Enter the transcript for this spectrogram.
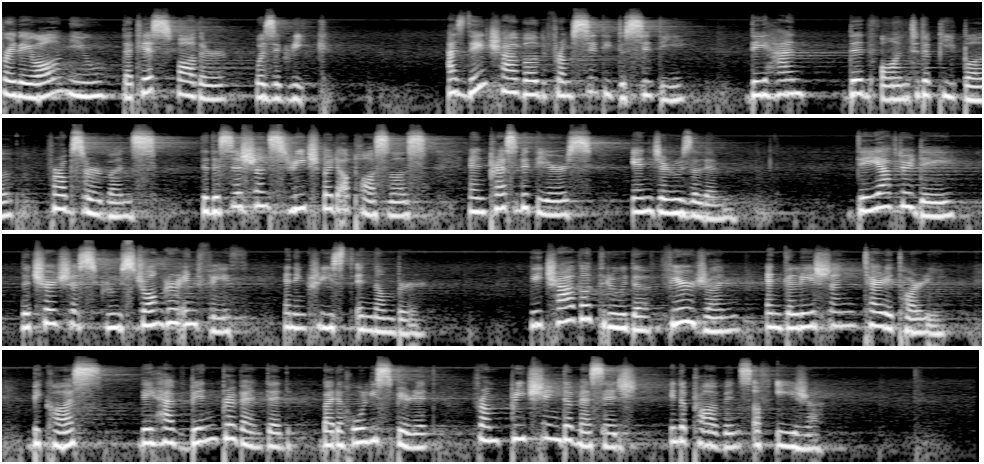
for they all knew that his father was a Greek. As they traveled from city to city, they handed on to the people for observance the decisions reached by the apostles and presbyters in Jerusalem. Day after day, the churches grew stronger in faith and increased in number. They traveled through the Phrygian and Galatian territory because they have been prevented by the Holy Spirit from preaching the message in the province of Asia.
